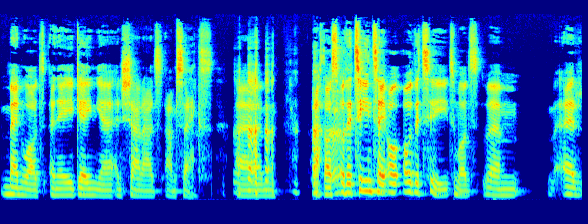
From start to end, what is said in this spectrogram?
menwod yn ei geiniau yn siarad am sex. Um, achos oedd y ti'n te, oedd y ti, ti'n modd, um, er,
